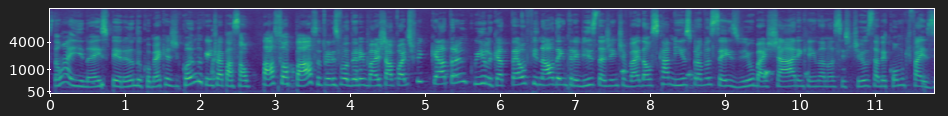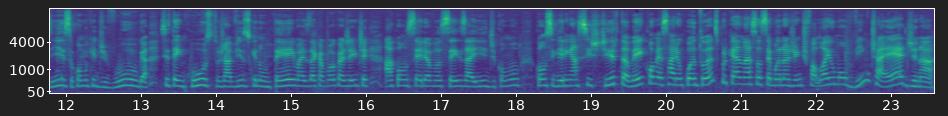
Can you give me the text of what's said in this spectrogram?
estão aí, né, esperando como é que a gente, quando que a gente vai passar o passo a passo para eles poderem baixar, pode ficar tranquilo que até o final da entrevista a gente vai dar os caminhos para vocês, viu? Baixarem quem ainda não assistiu, saber como que faz isso, como que divulga, se tem custo, já aviso que não tem, mas daqui a pouco a gente aconselha vocês aí de como conseguirem assistir também, começarem o quanto antes, porque nessa semana a gente falou aí uma ouvinte, a Edna,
